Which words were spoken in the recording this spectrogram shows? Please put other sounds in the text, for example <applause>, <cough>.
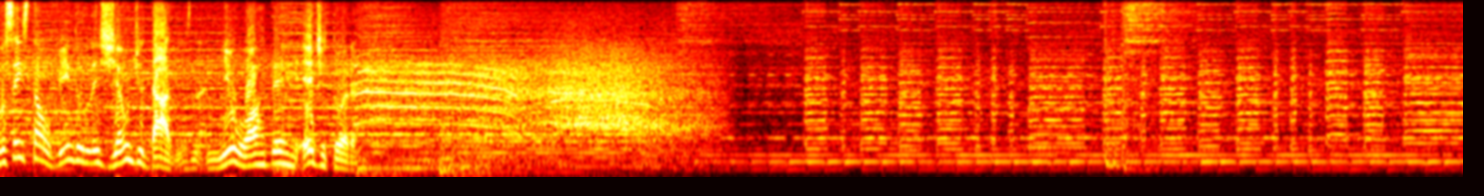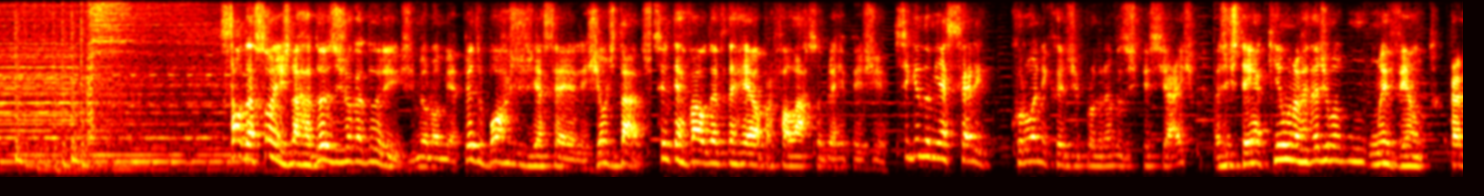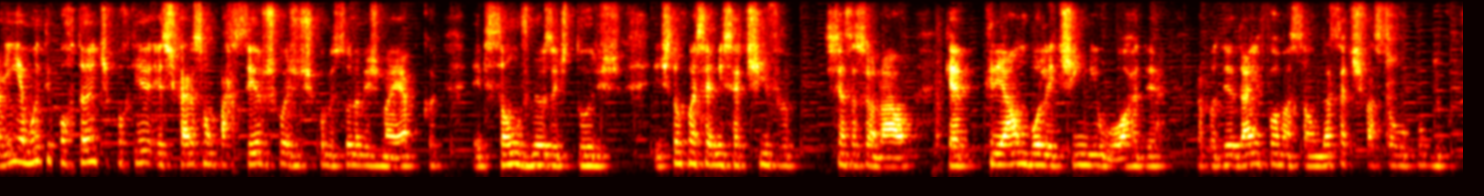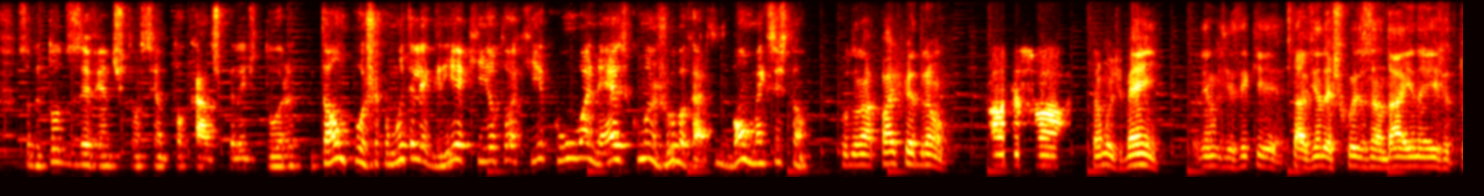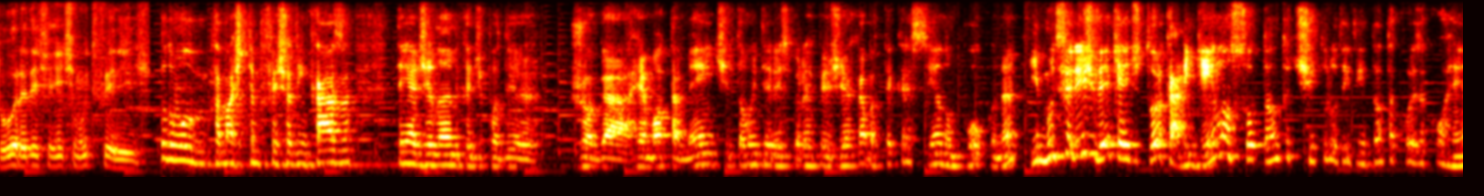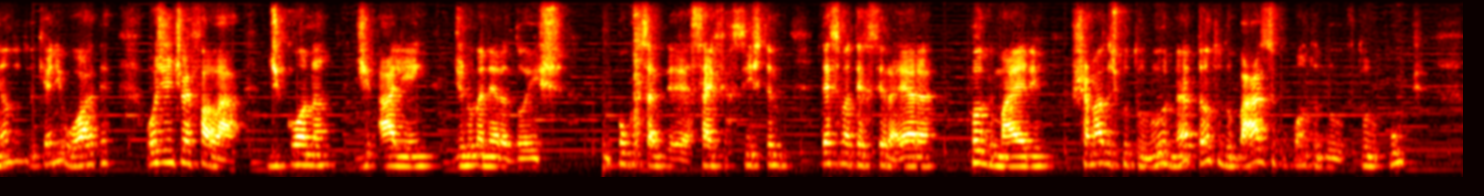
Você está ouvindo Legião de Dados na New Order Editora. Saudações, narradores e jogadores! Meu nome é Pedro Borges e essa é Legião de Dados, seu intervalo da vida real para falar sobre RPG. Seguindo minha série crônica de programas especiais, a gente tem aqui, na verdade, um, um evento. Para mim é muito importante porque esses caras são parceiros que a gente começou na mesma época, eles são os meus editores, eles estão com essa iniciativa sensacional, que é criar um boletim New Order para poder dar informação, dar satisfação ao público sobre todos os eventos que estão sendo tocados pela editora. Então, poxa, com muita alegria que eu estou aqui com o Anésio e com o Manjuba, cara. Tudo bom? Como é que vocês estão? Tudo na paz, Pedrão. Fala, pessoal. Estamos bem. Podemos dizer que está vendo as coisas andar aí na editora, deixa a gente muito feliz. Todo mundo está mais tempo fechado em casa, tem a dinâmica de poder jogar remotamente, então o interesse pelo RPG acaba até crescendo um pouco, né? E muito feliz de ver que a editora, cara, ninguém lançou tanto título, tem, tem tanta coisa correndo do que a New Order. Hoje a gente vai falar de Conan, de Alien, de Numenera 2, um pouco de é, Cypher System, 13 terceira Era, Pugmire, Chamadas de Cthulhu, né? Tanto do básico quanto do Cthulhu Cult.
